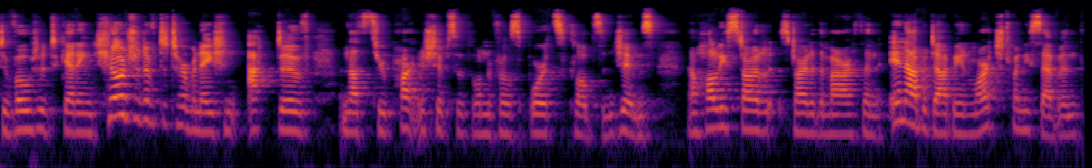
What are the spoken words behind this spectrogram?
devoted to getting children of determination active, and that's through partnerships with wonderful sports clubs and gyms. Now, Holly started, started the marathon in Abu Dhabi on March 27th,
